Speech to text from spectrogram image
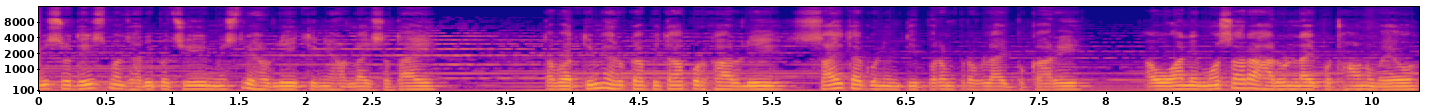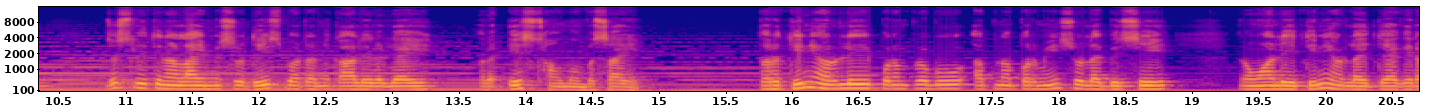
मिश्र देशमा झरेपछि मिश्रीहरूले तिनीहरूलाई सताए। तब तिमीहरूका पिता पुर्खाहरूले सहायताको निम्ति परमप्रभुलाई पुकारे। अब उहाँले मसा र हारुनलाई पठाउनु भयो जसले तिनीहरूलाई मिश्र देशबाट निकालेर ल्याए। र यस ठाउँमा बसाए। तर तिनीहरूले परमप्रभु आफ्ना परमेश्वरलाई बिर्से र उहाँले तिनीहरूलाई त्यागेर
